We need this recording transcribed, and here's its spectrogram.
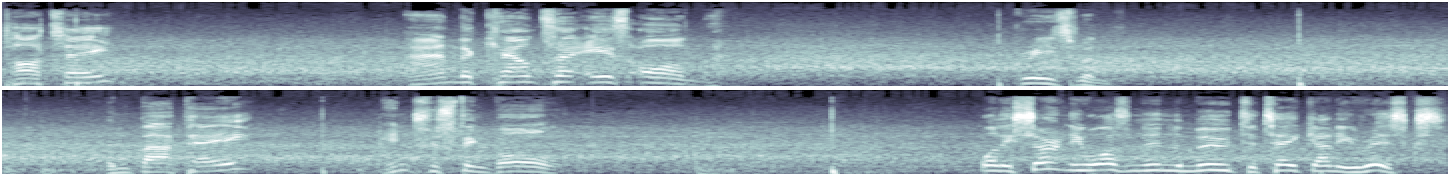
Partey. And the counter is on. Griezmann. Mbappe. Interesting ball. Well, he certainly wasn't in the mood to take any risks.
